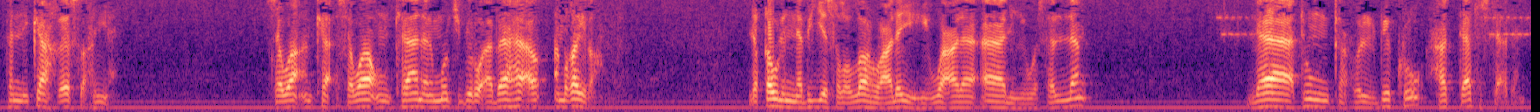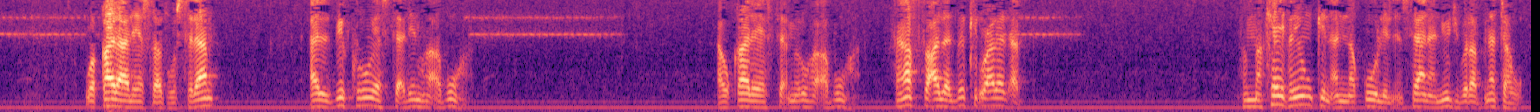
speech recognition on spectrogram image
فالنكاح غير صحيح. سواء سواء كان المجبر أباها أم غيره. لقول النبي صلى الله عليه وعلى آله وسلم لا تنكح البكر حتى تستأذن. وقال عليه الصلاة والسلام البكر يستأذنها أبوها. أو قال يستأمرها أبوها. فنص على البكر وعلى الأب. ثم كيف يمكن أن نقول للإنسان أن يجبر ابنته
